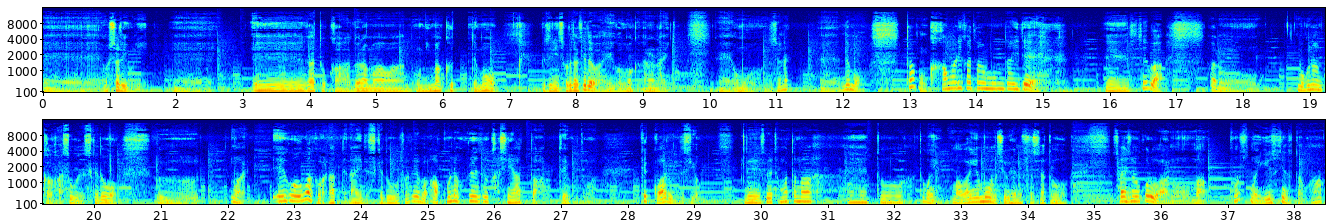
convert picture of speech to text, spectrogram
えー、おっしゃるように、えー、映画とかドラマを見まくっても別にそれだけでは英語うまくならないと、えー、思うんですよね。えー、でも多分関わり方の問題で、えー、例えばあの僕なんかがそうですけどまあ英語うまくはなってないですけど例えばあこんなフレーズ歌詞にあったっていうことは結構あるんですよ。でそれたまたま、えーと、特に、まあ、YMO の周辺の人たちだと最初の頃はあのまあこの人もイギリス人だったのかな？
